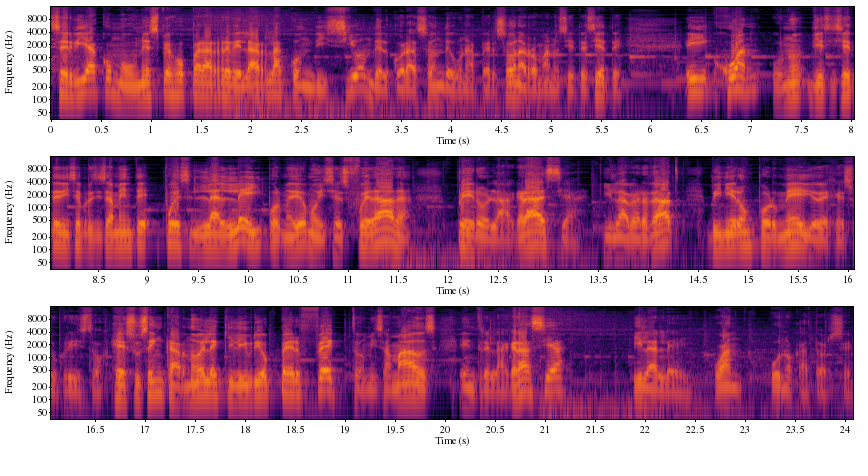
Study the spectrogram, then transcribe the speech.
servía como un espejo para revelar la condición del corazón de una persona, Romanos 7:7. Y Juan 1.17 dice precisamente, pues la ley por medio de Moisés fue dada, pero la gracia y la verdad vinieron por medio de Jesucristo. Jesús encarnó el equilibrio perfecto, mis amados, entre la gracia y la ley. Juan 1.14.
